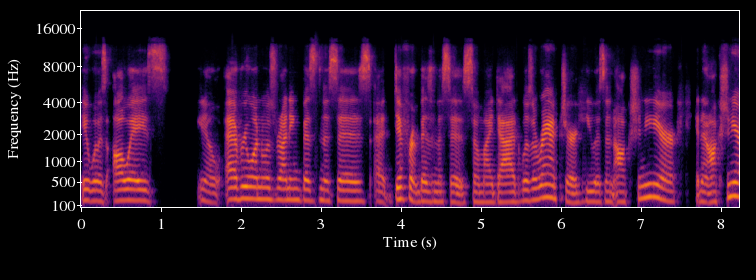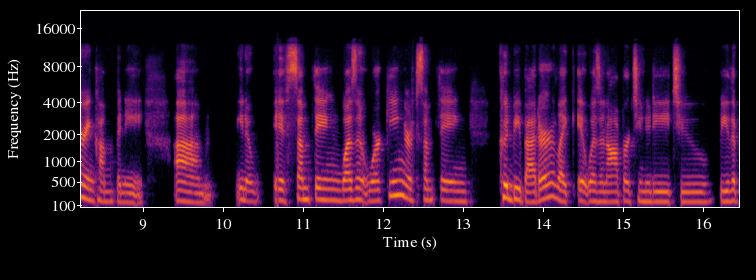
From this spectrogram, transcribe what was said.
It was always, you know, everyone was running businesses, uh, different businesses. So my dad was a rancher, he was an auctioneer in an auctioneering company. Um, you know, if something wasn't working or something could be better, like it was an opportunity to be the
